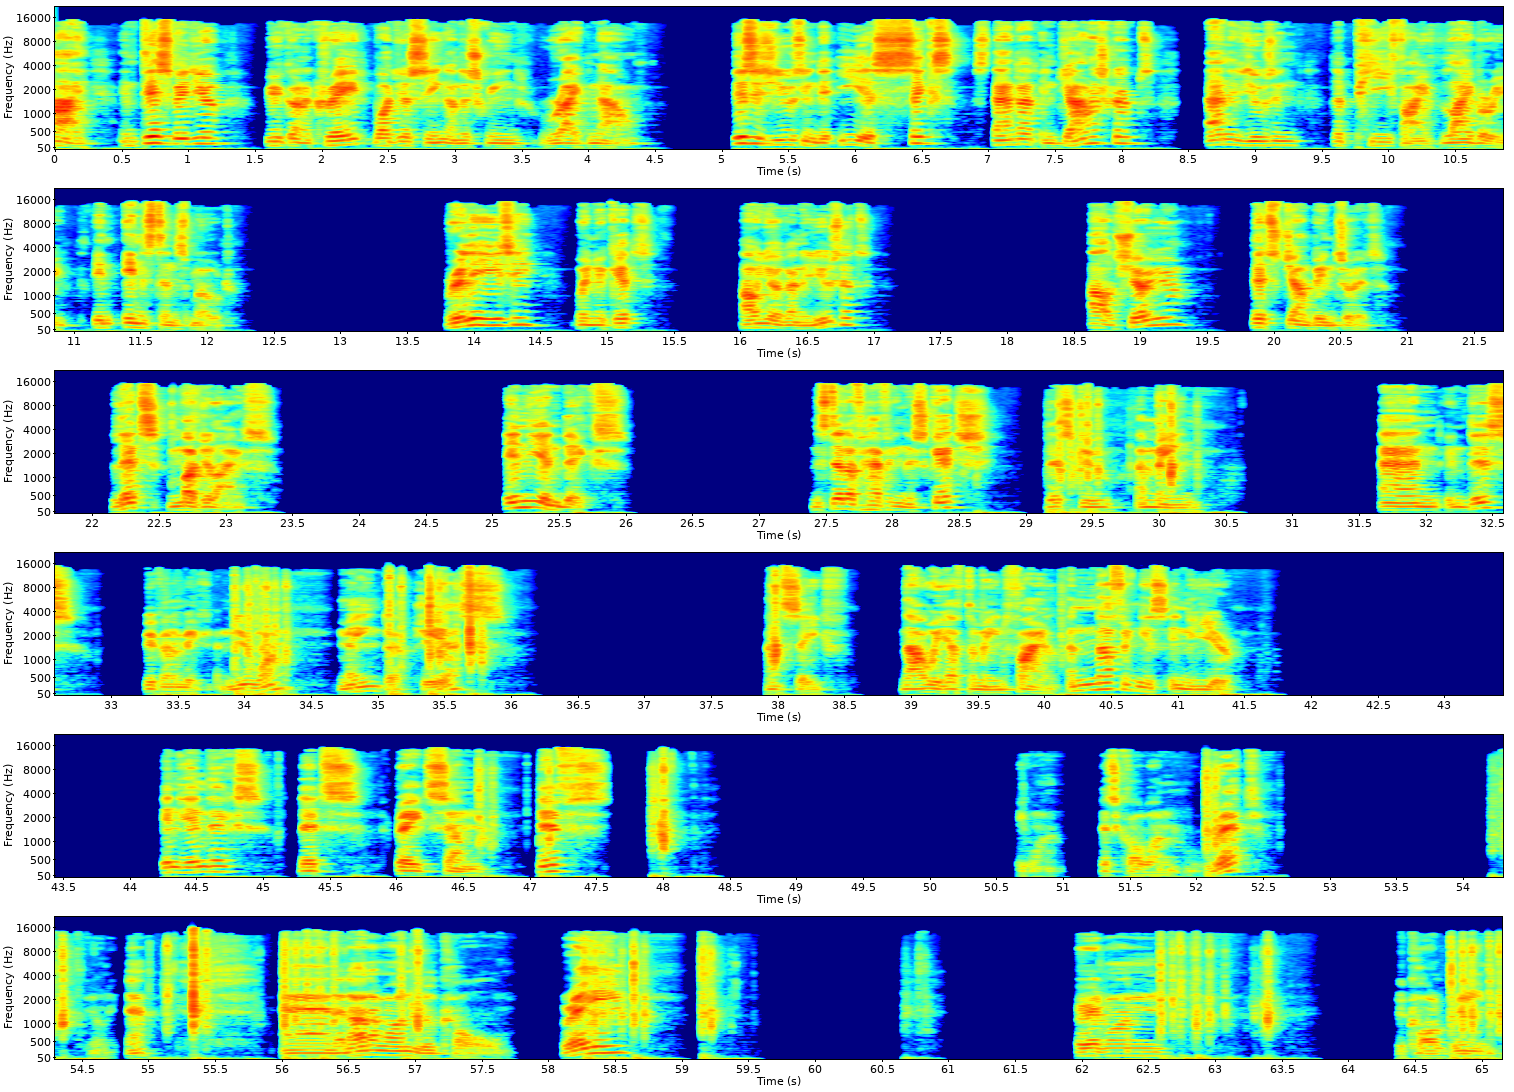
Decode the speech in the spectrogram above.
Hi, in this video we're going to create what you're seeing on the screen right now. This is using the ES6 standard in JavaScript and using the P5 library in instance mode. Really easy when you get how you're going to use it. I'll show you. Let's jump into it. Let's modulize. In the index, instead of having the sketch, let's do a main. And in this, we're going to make a new one, main.js, and save. Now we have the main file, and nothing is in here. In the index, let's create some divs. Let's call one red. We don't need that. And another one we'll call gray. Third one we'll call green.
